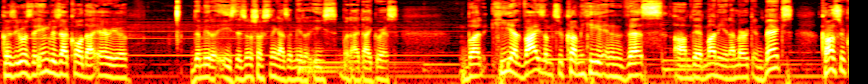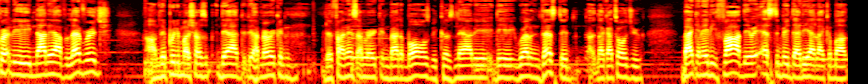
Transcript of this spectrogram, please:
because it was the English that called that area the Middle East. There's no such thing as a Middle East, but I digress. But he advised them to come here and invest um, their money in American banks. Consequently, now they have leverage um, they pretty much has, they had the American, they finance American by the balls because now they they well invested. Uh, like I told you, back in '85, they were estimate that he had like about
